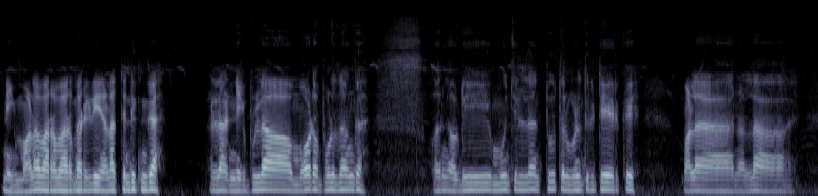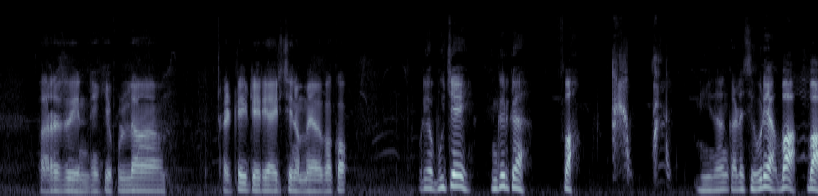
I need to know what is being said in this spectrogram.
இன்றைக்கி மழை வர வர மாதிரி நல்லா திண்டுக்குங்க நல்லா இன்றைக்கி ஃபுல்லாக மோட பொழுதாங்க பாருங்க அப்படியே மூஞ்சிலாம் தூத்தல் விழுந்துக்கிட்டே இருக்குது மழை நல்லா வர்றது இன்றைக்கி ஃபுல்லாக ரெட் லைட் ஏரியா ஆயிடுச்சு நம்ம பக்கம். அப்படியா பூச்சே எங்கே இருக்க? வா. நீ தான் கடைசி. ஓடியா வா வா.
